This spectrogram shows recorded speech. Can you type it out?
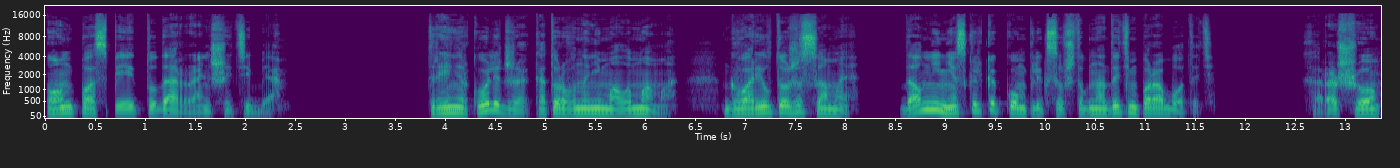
он поспеет туда раньше тебя. Тренер колледжа, которого нанимала мама, говорил то же самое. Дал мне несколько комплексов, чтобы над этим поработать. Хорошо.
